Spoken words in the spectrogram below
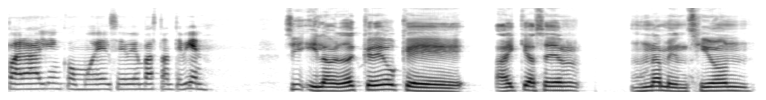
para alguien como él se ven bastante bien. Sí, y la verdad creo que hay que hacer una mención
